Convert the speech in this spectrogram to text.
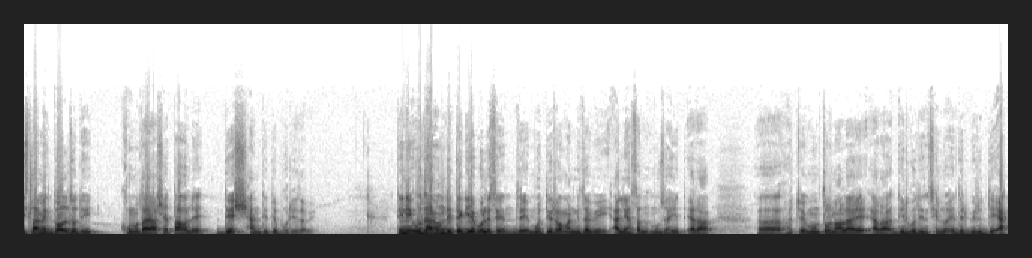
ইসলামিক দল যদি ক্ষমতায় আসে, তাহলে দেশ শান্তিতে ভরে যাবে। তিনি উদাহরণ দিতে গিয়ে বলেছেন যে মতির রহমান নিজামী আলী হাসান মুজাহিদ, এরা হচ্ছে মন্ত্রণালয়ে এরা দীর্ঘদিন ছিল, এদের বিরুদ্ধে এক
